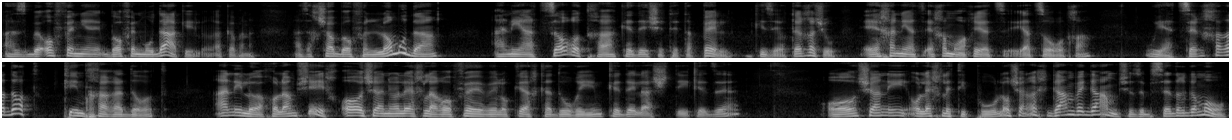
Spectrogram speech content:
אז באופן באופן מודע כאילו הכוונה. אז עכשיו באופן לא מודע אני אעצור אותך כדי שתטפל כי זה יותר חשוב. איך אני איך המוח יעצור אותך? הוא ייצר חרדות. כי עם חרדות אני לא יכול להמשיך. או שאני הולך לרופא ולוקח כדורים כדי להשתיק את זה או שאני הולך לטיפול או שאני הולך גם וגם שזה בסדר גמור.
